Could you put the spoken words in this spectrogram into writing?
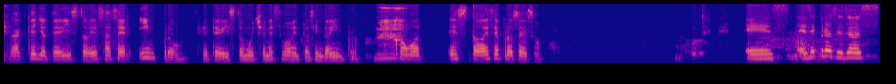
otra que yo te he visto es hacer impro, que te he visto mucho en este momento haciendo impro. Mm. ¿Cómo es todo ese proceso? Es, ese proceso es,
